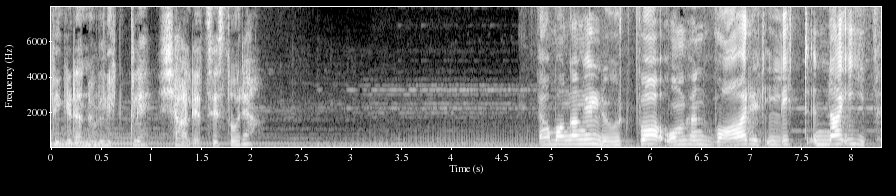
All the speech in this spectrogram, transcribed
ligger det en ulykkelig kjærlighetshistorie. Jeg har mange ganger lurt på om hun var litt naiv.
